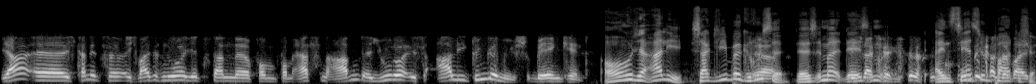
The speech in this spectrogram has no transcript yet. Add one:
Ja, äh, ich kann jetzt, äh, ich weiß es nur jetzt dann äh, vom, vom ersten Abend. Der Juror ist Ali Güngermisch, wer ihn kennt. Oh, der Ali. Sag liebe Grüße. Ja. Der ist immer, der Ich ist immer ein sehr sympathischer,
